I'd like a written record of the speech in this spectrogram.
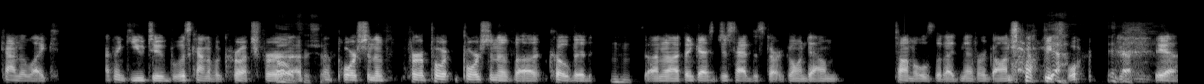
kind of like I think YouTube was kind of a crutch for, oh, a, for sure. a, portion of for a por- portion of uh, COVID. Mm-hmm. So I don't know. I think I just had to start going down tunnels that I'd never gone down before. Yeah. yeah. yeah.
